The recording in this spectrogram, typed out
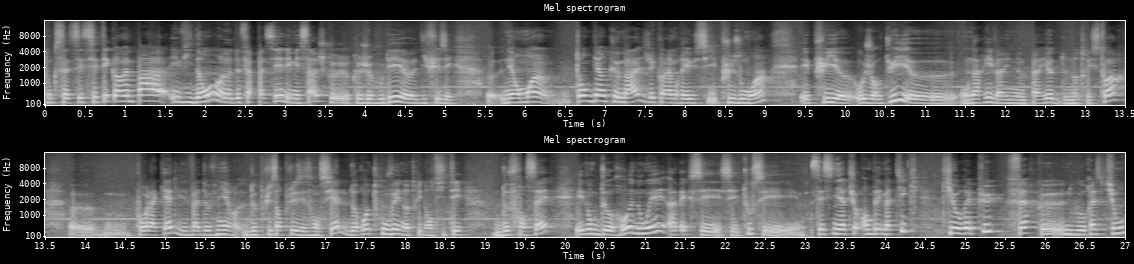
Donc c'était quand même pas évident de faire passer les messages que, que je voulais diffuser. Néanmoins, tant bien que mal, j'ai quand même réussi, plus ou moins. Et puis aujourd'hui, euh, on arrive à une période de notre histoire euh, pour laquelle il va devenir de plus en plus essentiel de retrouver notre identité de français et donc de renouer avec ces, tous ces, signatures emblématiques qui auraient pu faire que nous restions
